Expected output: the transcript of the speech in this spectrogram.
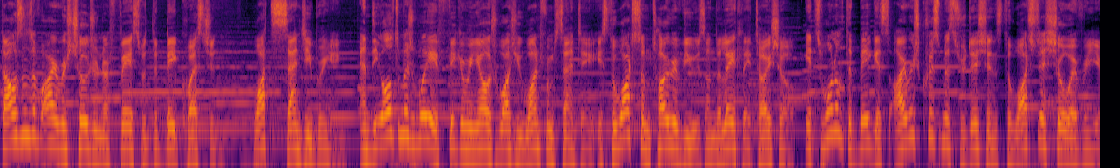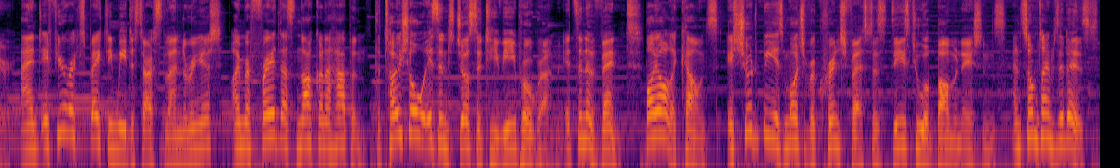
thousands of Irish children are faced with the big question, What's Santa bringing? And the ultimate way of figuring out what you want from Santa is to watch some toy reviews on the Late Late Toy Show. It's one of the biggest Irish Christmas traditions to watch this show every year, and if you're expecting me to start slandering it, I'm afraid that's not gonna happen. The Toy Show isn't just a TV program, it's an event. By all accounts, it should be as much of a cringe fest as these two abominations, and sometimes it is.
